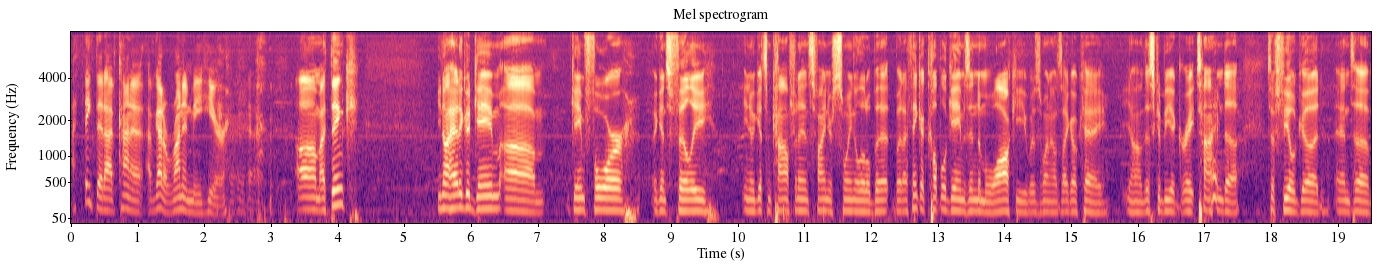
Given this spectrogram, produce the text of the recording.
I think that I've kind of I've got a run in me here? um, I think, you know, I had a good game, um, game four against Philly. You know, get some confidence, find your swing a little bit. But I think a couple games into Milwaukee was when I was like, okay, you know, this could be a great time to to feel good and to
